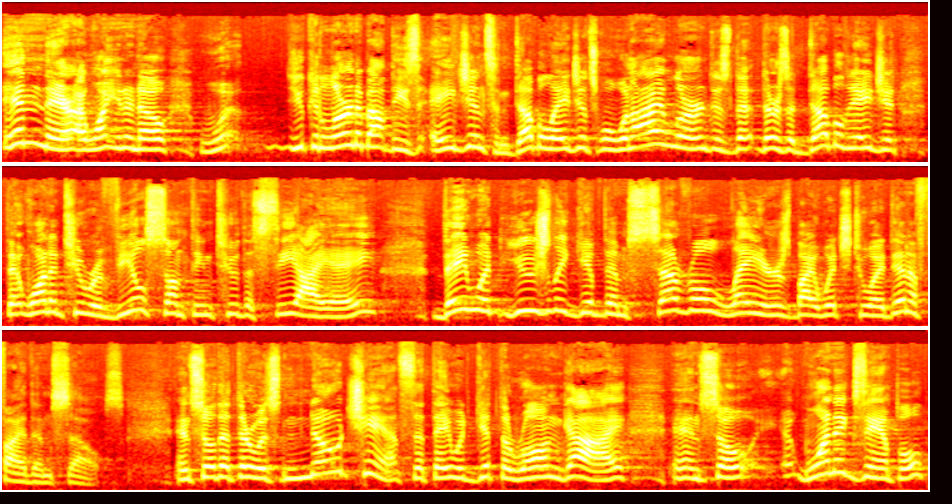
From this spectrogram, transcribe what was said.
In there, I want you to know you can learn about these agents and double agents. Well, what I learned is that there's a double agent that wanted to reveal something to the CIA. They would usually give them several layers by which to identify themselves. And so that there was no chance that they would get the wrong guy. And so, one example,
